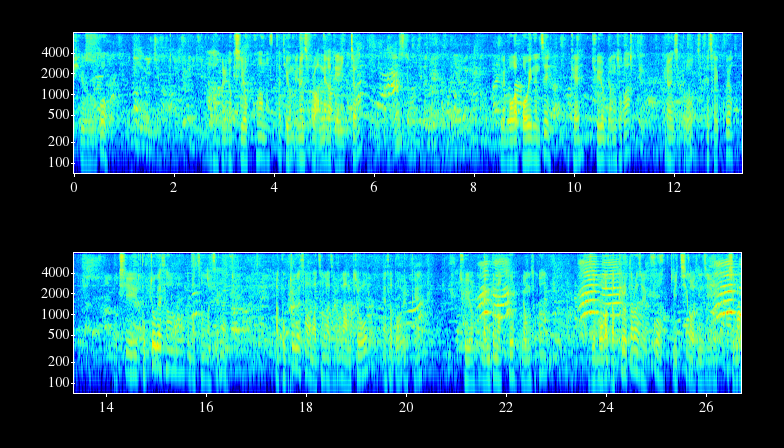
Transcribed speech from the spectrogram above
뷰고 아 그리고 역시 요코하마 스타디움 이런 식으로 안내가 되어 있죠. 여기 뭐가 보이는지 이렇게 주요 명소가 이런 식으로 적혀져 있고요. 역시 북쪽에서도 마찬가지로 아, 북쪽에서 마찬가지로 남쪽에서도 이렇게 주요 랜드마크 명소가 이제 뭐가 몇 킬로 떨어져 있고 위치가 어딘지 이런 식으로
